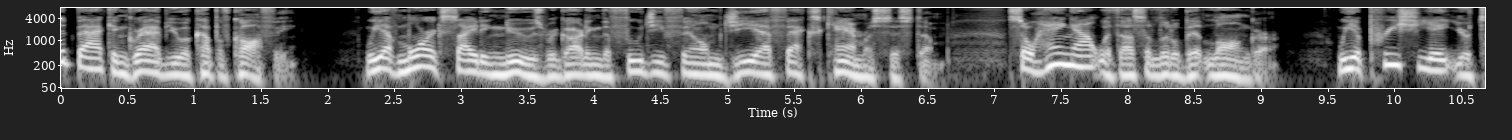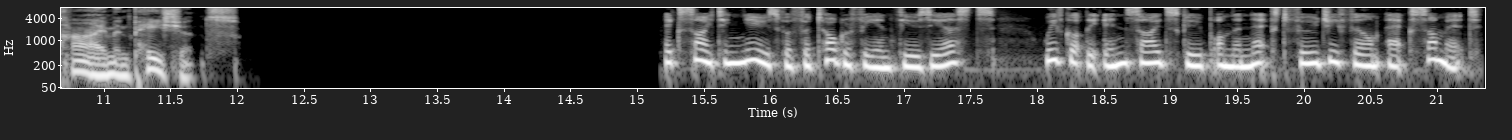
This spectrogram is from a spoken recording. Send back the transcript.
Sit back and grab you a cup of coffee. We have more exciting news regarding the Fujifilm GFX camera system, so hang out with us a little bit longer. We appreciate your time and patience. Exciting news for photography enthusiasts. We've got the inside scoop on the next Fujifilm X Summit,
